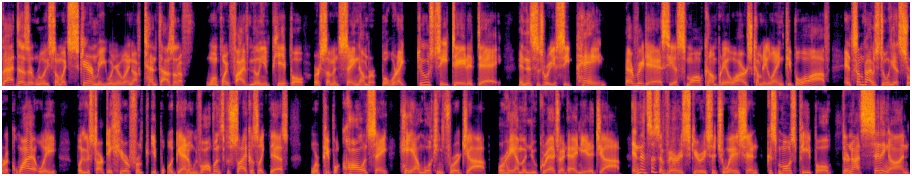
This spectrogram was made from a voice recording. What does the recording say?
that doesn't really so much scare me when you're laying off 10,000 of 1.5 million people or some insane number. But what I do see day to day and this is where you see pain. Every day I see a small company, a large company laying people off, and sometimes doing it sort of quietly, but you start to hear from people again. And we've all been through cycles like this where people call and say, Hey, I'm looking for a job, or Hey, I'm a new graduate, I need a job. And this is a very scary situation because most people, they're not sitting on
